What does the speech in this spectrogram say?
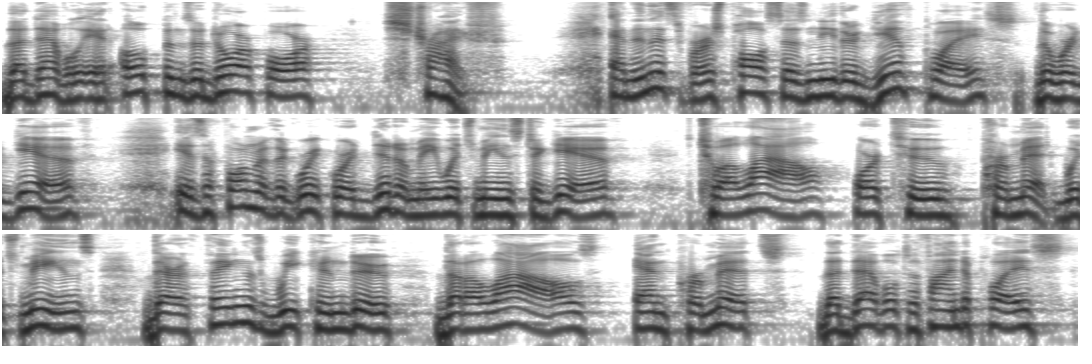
the devil. It opens a door for strife. And in this verse, Paul says, neither give place, the word give, is a form of the Greek word didomi, which means to give, to allow, or to permit, which means there are things we can do that allows and permits the devil to find a place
